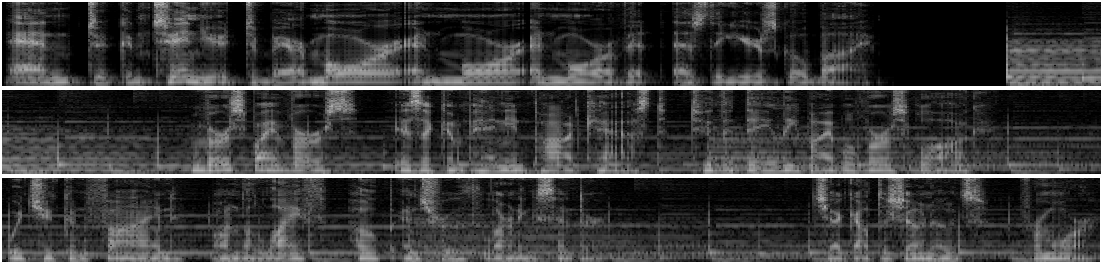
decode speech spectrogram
and to continue to bear more and more and more of it as the years go by. Verse by Verse is a companion podcast to the Daily Bible Verse blog, which you can find on the Life, Hope, and Truth Learning Center. Check out the show notes for more.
